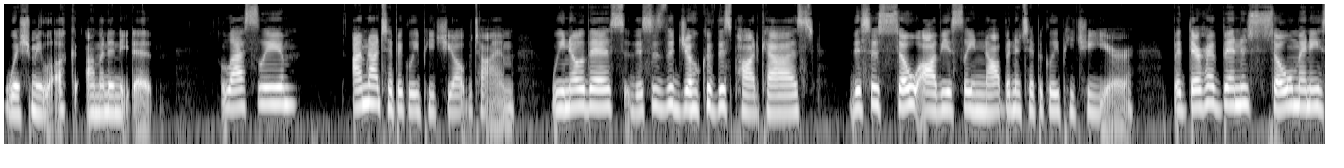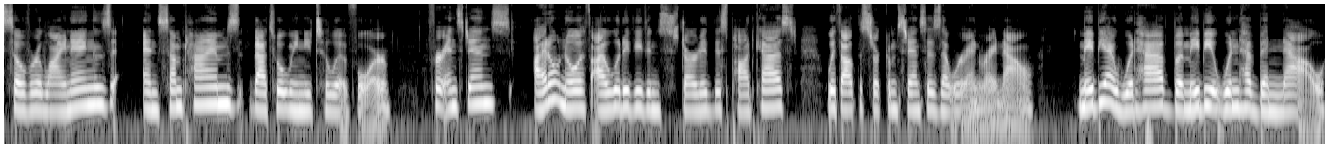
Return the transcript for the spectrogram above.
Wish me luck. I'm going to need it. Lastly, I'm not typically peachy all the time. We know this. This is the joke of this podcast. This has so obviously not been a typically peachy year, but there have been so many silver linings, and sometimes that's what we need to live for. For instance, I don't know if I would have even started this podcast without the circumstances that we're in right now. Maybe I would have, but maybe it wouldn't have been now.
